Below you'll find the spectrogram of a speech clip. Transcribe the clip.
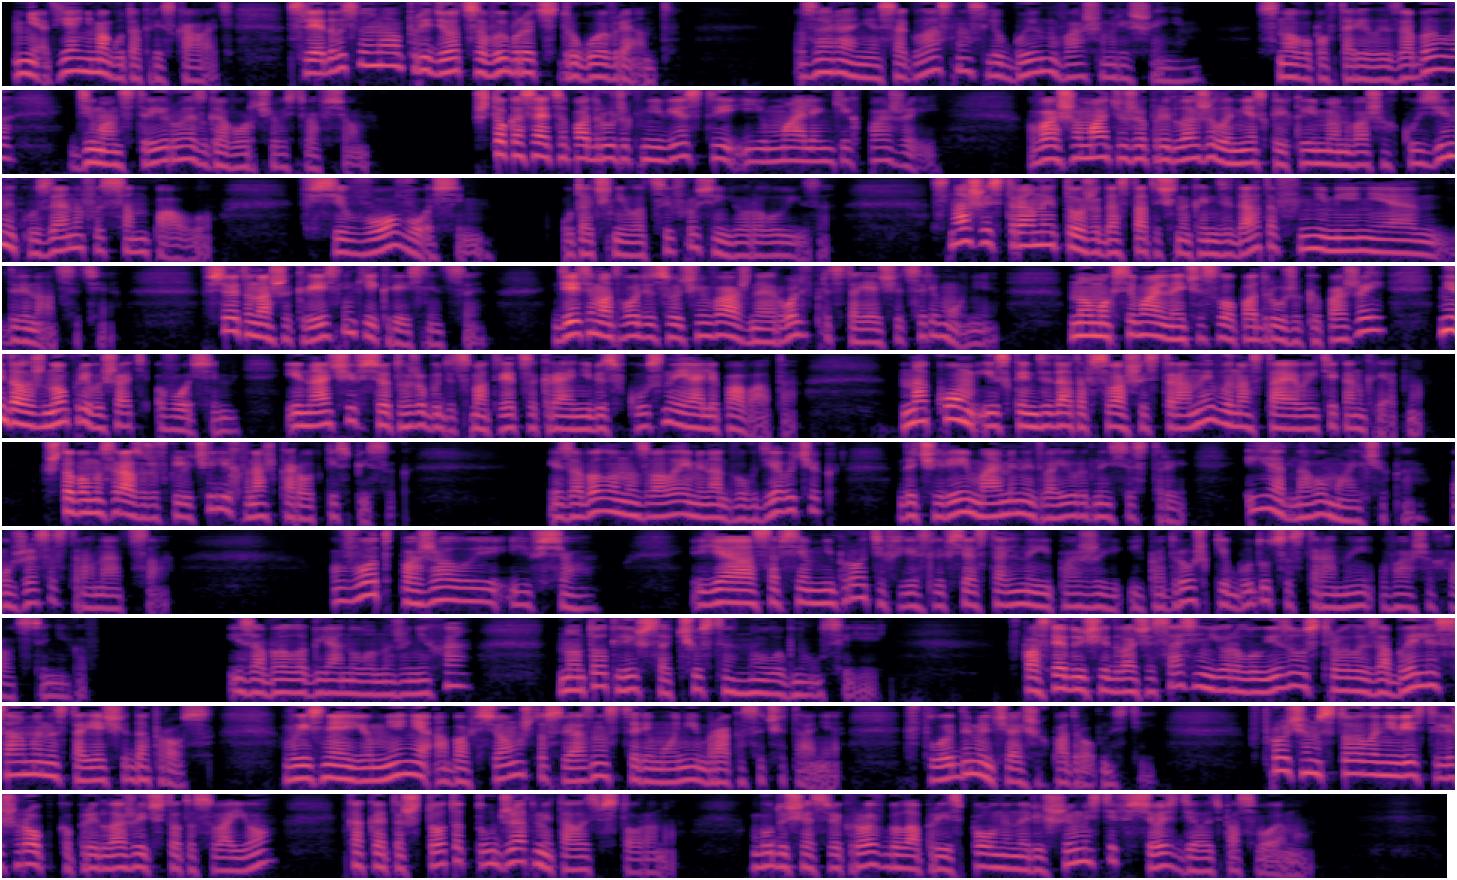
Нет, я не могу так рисковать. Следовательно, придется выбрать другой вариант. Заранее согласна с любым вашим решением. Снова повторила Изабелла, демонстрируя сговорчивость во всем. Что касается подружек невесты и маленьких пажей, ваша мать уже предложила несколько имен ваших кузин и кузенов из Сан-Паулу. Всего восемь, уточнила цифру сеньора Луиза. С нашей стороны тоже достаточно кандидатов, не менее двенадцати. Все это наши крестники и крестницы. Детям отводится очень важная роль в предстоящей церемонии. Но максимальное число подружек и пажей не должно превышать восемь, иначе все тоже будет смотреться крайне безвкусно и олиповато. На ком из кандидатов с вашей стороны вы настаиваете конкретно? Чтобы мы сразу же включили их в наш короткий список. Изабелла назвала имена двух девочек, дочерей маминой двоюродной сестры, и одного мальчика, уже со стороны отца — вот, пожалуй, и все. Я совсем не против, если все остальные пажи и подружки будут со стороны ваших родственников. Изабелла глянула на жениха, но тот лишь сочувственно улыбнулся ей. В последующие два часа сеньора Луиза устроила Изабелле самый настоящий допрос, выясняя ее мнение обо всем, что связано с церемонией бракосочетания, вплоть до мельчайших подробностей. Впрочем, стоило невесте лишь робко предложить что-то свое — как это что-то тут же отметалось в сторону. Будущая свекровь была преисполнена решимости все сделать по-своему.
